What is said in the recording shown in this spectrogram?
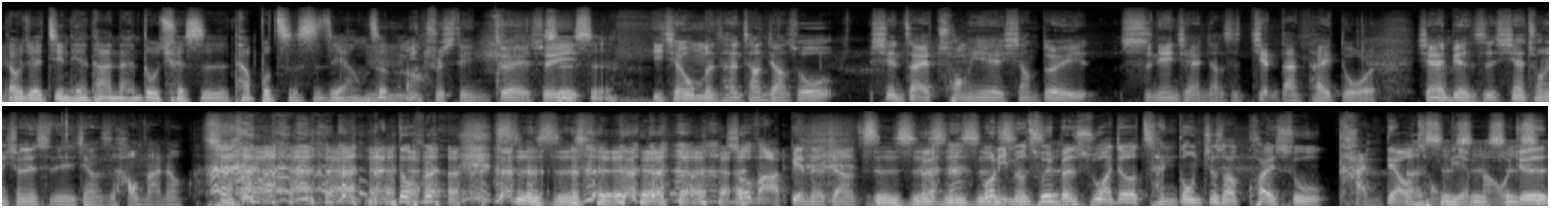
但我觉得今天它的难度确实它不只是这样子。Interesting，对，所以是以前我们常常讲说。现在创业相对十年前来讲是简单太多了，现在变成是现在创业相对十年前讲是好难哦，难多了，是是是，说法变得这样子，是是是是。不过你们出一本书啊，叫做《成功就是要快速砍掉重练》嘛，我觉得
